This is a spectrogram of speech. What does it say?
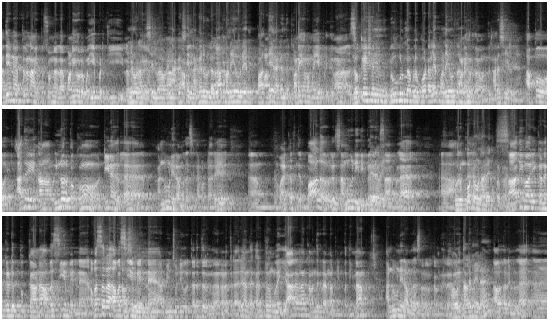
அதே நேரத்தில் நான் இப்போ சொன்னல பனையூரை மையப்படுத்தி அரசியல் நகர்வுகள்லாம் பனையூரை பார்த்தே இருக்கு. பனையூரை மையப்படுத்தி தான் லொகேஷன் கூகுள் மேப்ல போட்டாலே பனையூர் தான் பனையூர் தான் வந்து அரசியல். அப்போ அது இன்னொரு பக்கம் டி நகர்ல அன்புமணி ராமதாஸ் என்ன பண்றாரு? ஆம், வழக்கறிஞர் பாலு அவர்கள் சமூக நீதி பேரவை. சார்பில் ஒரு ஒன்று அரேஞ்ச் பண்றாங்க. சாதிவாரி கணக்கெடுப்புக்கான அவசியம் என்ன? அவசர அவசியம் என்ன? அப்படின்னு சொல்லி ஒரு கருத்தரங்க நடத்துறாரு. அந்த கருத்தரங்களை யாரெல்லாம் கலந்துக்கிறாங்க அப்படின்னு பார்த்தீங்கன்னா அன்புமணி ராமதாஸ் அவர்கள் கலந்துக்கிறாரு. அவர் தலைமையில? அவர் தலைமையில்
